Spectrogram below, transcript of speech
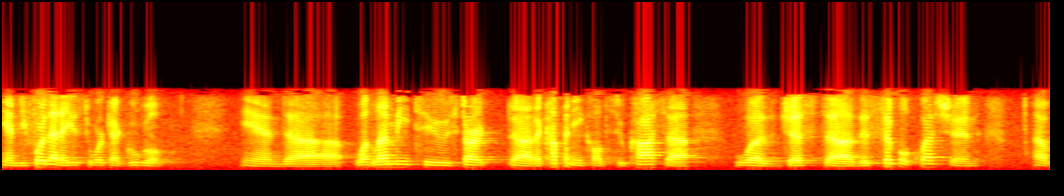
and before that, I used to work at Google. And uh, what led me to start uh, the company called Sookasa was just uh, this simple question of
